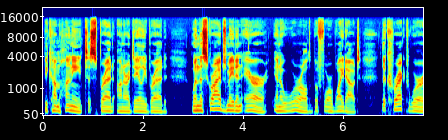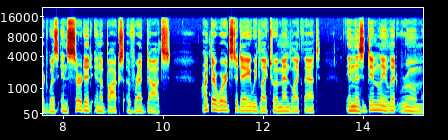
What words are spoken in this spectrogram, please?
become honey to spread on our daily bread. When the scribes made an error in a world before whiteout, the correct word was inserted in a box of red dots. Aren't there words today we'd like to amend like that? In this dimly lit room,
